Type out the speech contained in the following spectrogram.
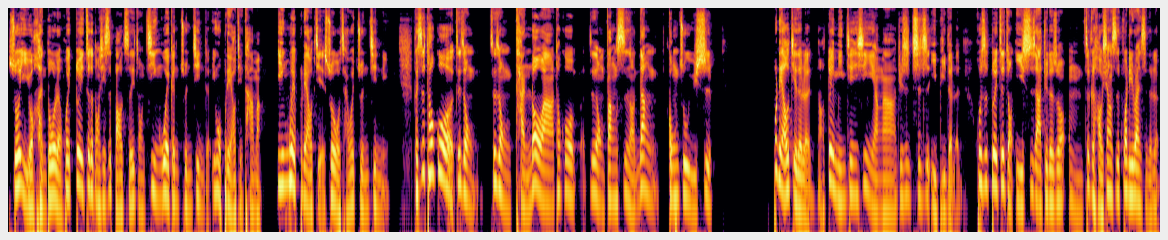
所以有很多人会对这个东西是保持一种敬畏跟尊敬的。因为我不了解它嘛，因为不了解，所以我才会尊敬你。可是透过这种这种袒露啊，透过这种方式啊，让公诸于世，不了解的人啊，对民间信仰啊，就是嗤之以鼻的人，或是对这种仪式啊，觉得说，嗯，这个好像是怪力乱神的人。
